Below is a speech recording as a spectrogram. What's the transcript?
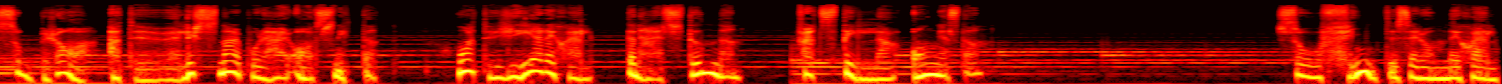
Så bra du eh, lyssnar på det här avsnittet och att du ger dig själv den här stunden för att stilla ångesten. Så fint du ser om dig själv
